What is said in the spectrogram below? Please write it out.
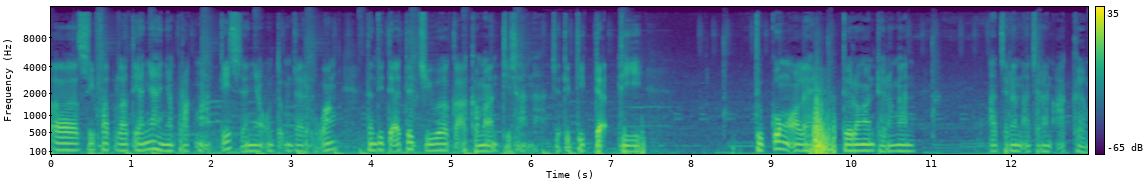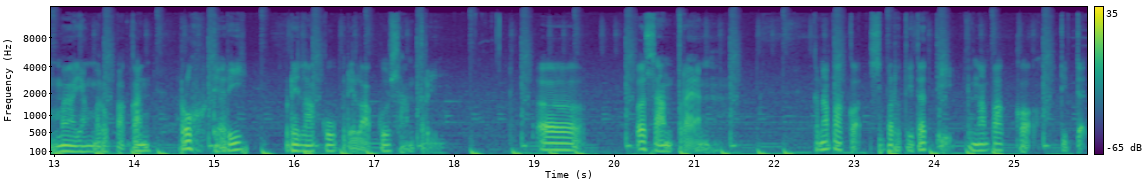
e, sifat pelatihannya hanya pragmatis, hanya untuk mencari uang dan tidak ada jiwa keagamaan di sana. Jadi tidak didukung oleh dorongan-dorongan ajaran-ajaran agama yang merupakan ruh dari perilaku-perilaku santri. E, pesantren. Kenapa kok seperti tadi? Kenapa kok tidak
